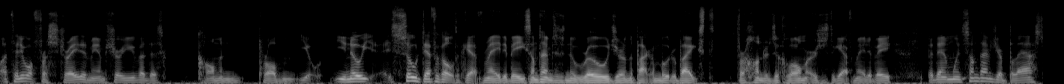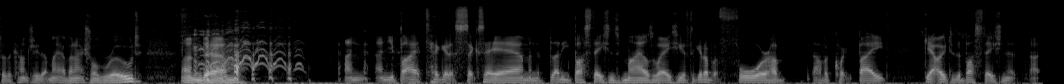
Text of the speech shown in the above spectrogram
I'll tell you what frustrated me. I'm sure you've had this common problem. You you know it's so difficult to get from A to B. Sometimes there's no road. You're on the back of motorbikes for hundreds of kilometers just to get from A to B. But then when sometimes you're blessed with a country that might have an actual road, and um, and and you buy a ticket at six a.m. and the bloody bus station's miles away, so you have to get up at four, have have a quick bite, get out to the bus station at, at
